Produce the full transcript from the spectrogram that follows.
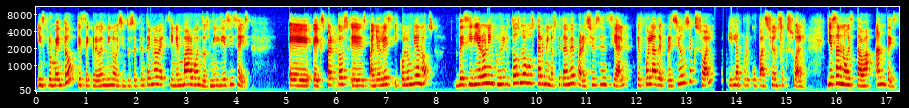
instrumento que se creó en 1979, sin embargo, en 2016, expertos españoles y colombianos decidieron incluir dos nuevos términos que también me pareció esencial, que fue la depresión sexual y la preocupación sexual. Y esa no estaba antes.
